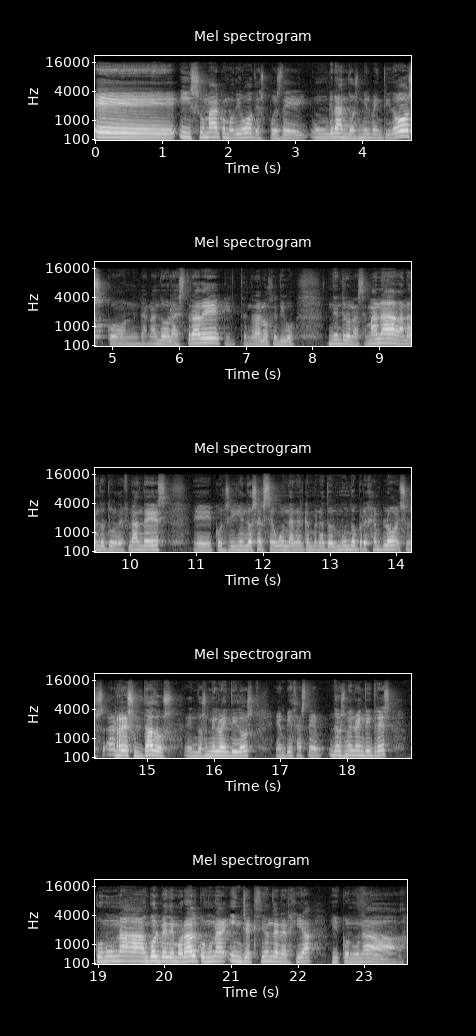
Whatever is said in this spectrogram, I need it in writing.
Eh, y suma, como digo, después de un gran 2022, con ganando la Estrade, que tendrá el objetivo dentro de una semana, ganando Tour de Flandes, eh, consiguiendo ser segunda en el Campeonato del Mundo, por ejemplo, esos resultados en 2022, empieza este 2023 con un golpe de moral, con una inyección de energía y con una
